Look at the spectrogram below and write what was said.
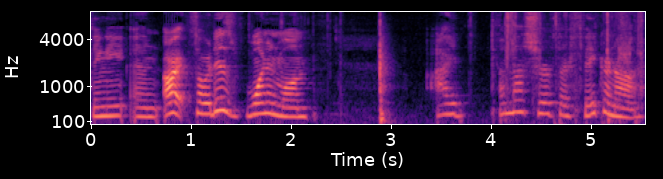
thingy, and all right. So it is one and one. I I'm not sure if they're fake or not.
